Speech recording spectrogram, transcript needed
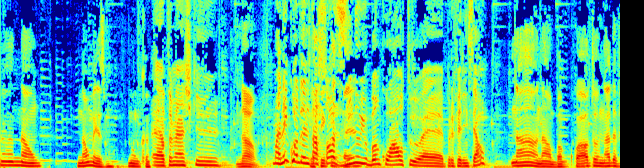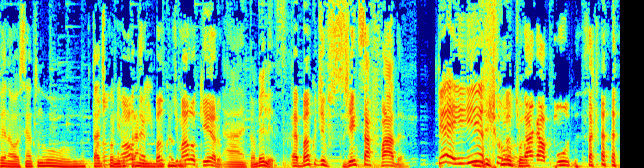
Ah, não. Não mesmo. Nunca. É, eu também acho que. Não. Mas nem quando ele tá Você fica sozinho e o banco alto é preferencial? Não, não. Banco alto nada a ver, não. Eu sento no, no que tá disponível banco pra alto mim. é banco de maloqueiro. Ah, então beleza. É banco de gente safada. Que isso? Desculpa. De vagabundo. Sacanagem.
